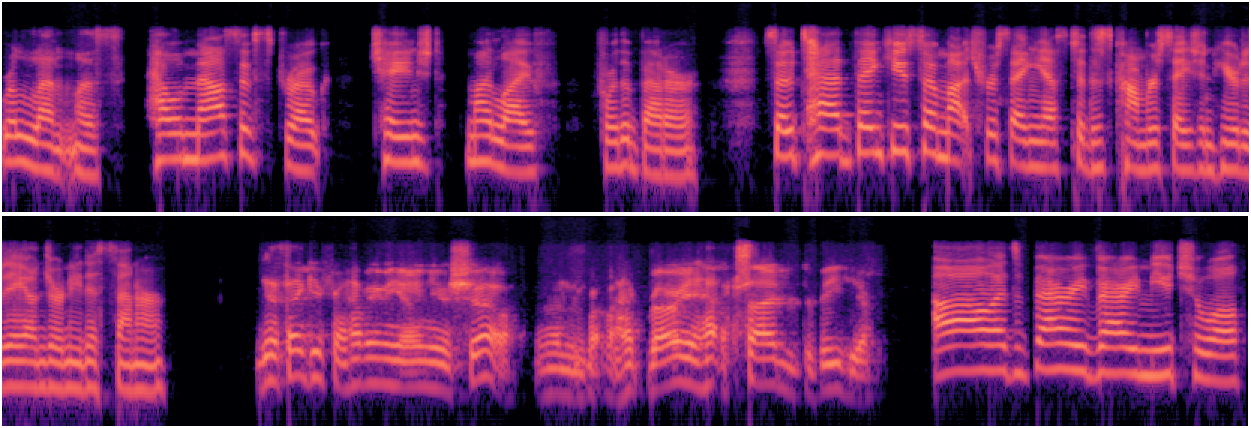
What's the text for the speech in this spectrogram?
Relentless How a Massive Stroke Changed My Life for the Better. So, Ted, thank you so much for saying yes to this conversation here today on Journey to Center. Yeah, thank you for having me on your show. I'm very excited to be here. Oh, it's very, very mutual.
